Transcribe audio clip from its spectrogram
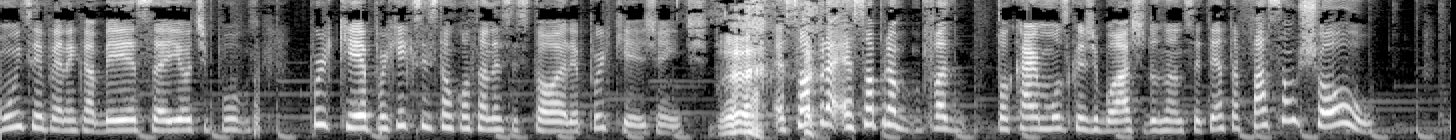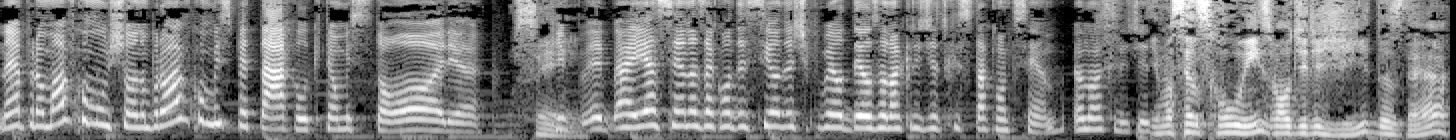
Muito sem pé nem cabeça. E eu, tipo, por quê? Por que, que vocês estão contando essa história? Por quê, gente? É só pra, é só pra tocar músicas de boate dos anos 70? Faça um show. Né? Promove como um show, não promove como um espetáculo que tem uma história. Sim. Que, eh, aí as cenas aconteciam, eu, tipo, meu Deus, eu não acredito que isso tá acontecendo. Eu não acredito. E umas cenas ruins, mal dirigidas, né?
